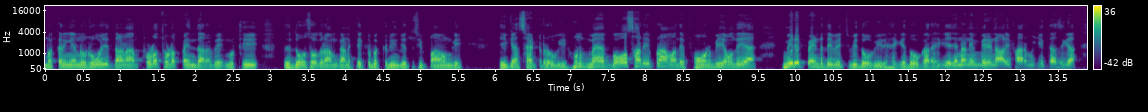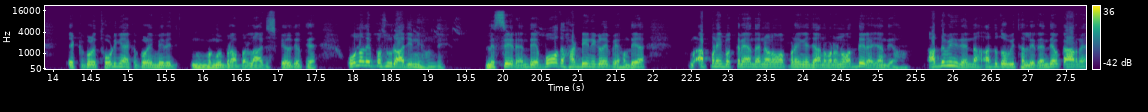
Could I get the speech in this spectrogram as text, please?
ਬੱਕਰੀਆਂ ਨੂੰ ਰੋਜ਼ ਦਾਣਾ ਥੋੜਾ ਥੋੜਾ ਪੈਂਦਾ ਰਵੇ। ਮੁੱਠੀ ਤੁਸੀਂ 200 ਗ੍ਰਾਮ ਕਣਕ ਇੱਕ ਬੱਕਰੀ ਨੂੰ ਜੇ ਤੁਸੀਂ ਪਾਓਗੇ, ਠੀਕ ਆ, ਸੈੱਟ ਰਹੋਗੇ। ਹੁਣ ਮੈਂ ਬਹੁਤ ਸਾਰੇ ਭਰਾਵਾਂ ਦੇ ਫੋਨ ਵੀ ਆਉਂਦੇ ਆ। ਮੇਰੇ ਪਿੰਡ ਦੇ ਵਿੱਚ ਵੀ ਦੋ ਵੀਰ ਹੈਗੇ, ਦੋ ਘਰ ਹੈਗੇ ਆ, ਜਿਨ੍ਹਾਂ ਨੇ ਮੇਰੇ ਨਾਲ ਹੀ ਫਾਰਮ ਕੀਤਾ ਸੀਗਾ। ਇੱਕ ਕੋਲੇ ਥੋੜੀਆਂ, ਇੱਕ ਕੋਲੇ ਮੇਰੇ ਵਾਂਗੂ ਬਰਾਬਰ ਲਾਰਜ ਸਕੇਲ ਦੇ ਉੱਤੇ ਆ। ਉਹਨਾਂ ਦੇ ਪਸ਼ੂ ਰਾਜੀ ਨਹੀਂ ਹੁੰਦੇ। ਲਿੱਸੇ ਰਹਿੰਦੇ ਆ, ਬਹੁਤ ਹੱਡੀ ਨਿਕਲੇ ਪਏ ਹੁੰਦੇ ਆ। ਆਪਣੇ ਬੱਕਰਿਆਂ ਦੇ ਨਾਲੋਂ ਆਪਣੇ ਜਾਨਵਰਾਂ ਨੂੰ ਅੱਧੇ ਰਹਿ ਜਾਂਦੇ ਆ ਉਹ। ਅੱਧ ਵੀ ਨਹੀਂ ਰਹਿੰਦਾ, ਅੱਧ ਤੋਂ ਵੀ ਥੱਲੇ ਰਹਿੰਦੇ ਉਹ ਕਾਰਨ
